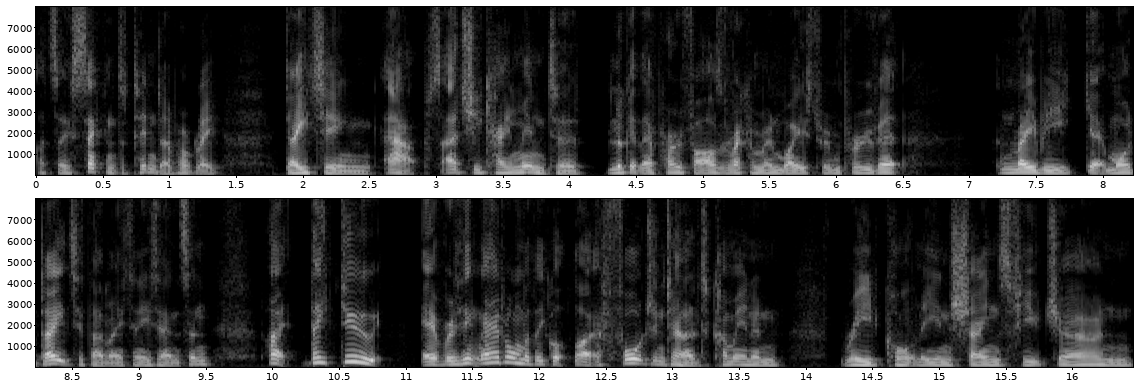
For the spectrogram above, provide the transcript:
I'd say second to Tinder probably, dating apps, actually came in to look at their profiles and recommend ways to improve it and maybe get more dates if that makes any sense. And like they do everything. They had one where they got like a fortune teller to come in and read Courtney and Shane's future and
